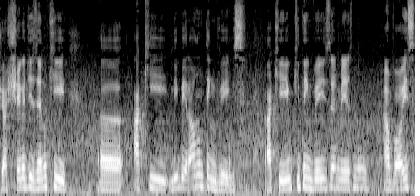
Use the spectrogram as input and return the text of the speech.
já chega dizendo que Uh, aqui, liberal não tem vez. Aqui o que tem vez é mesmo a voz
